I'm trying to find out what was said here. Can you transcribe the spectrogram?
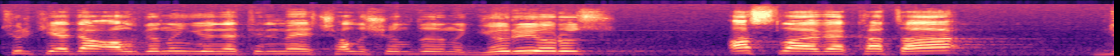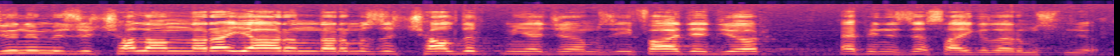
Türkiye'de algının yönetilmeye çalışıldığını görüyoruz. Asla ve kata dünümüzü çalanlara yarınlarımızı çaldırtmayacağımızı ifade ediyor. Hepinize saygılarımı sunuyorum.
